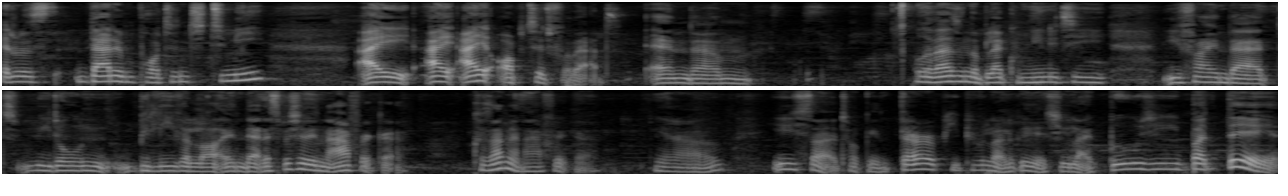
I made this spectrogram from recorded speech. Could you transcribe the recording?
it was that important to me. I, I, I opted for that, and um, well, that's in the black community. You find that we don't believe a lot in that, especially in Africa, because I'm in Africa. You know, you start talking therapy, people are looking at you like bougie, but then,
